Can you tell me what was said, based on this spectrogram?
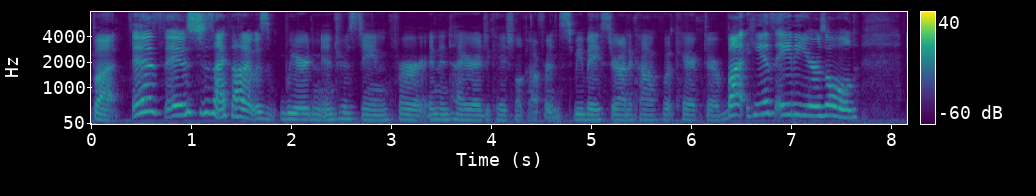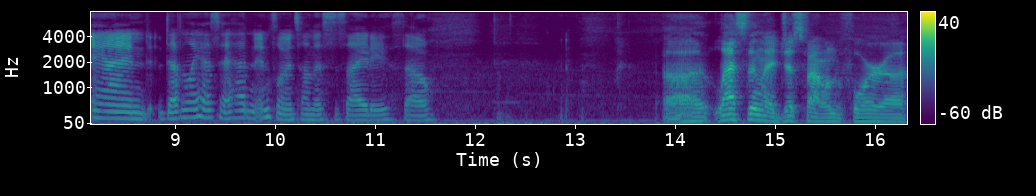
But it's it's just I thought it was weird and interesting for an entire educational conference to be based around a comic book character. But he is 80 years old, and definitely has had an influence on this society. So Uh, last thing I just found before uh,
